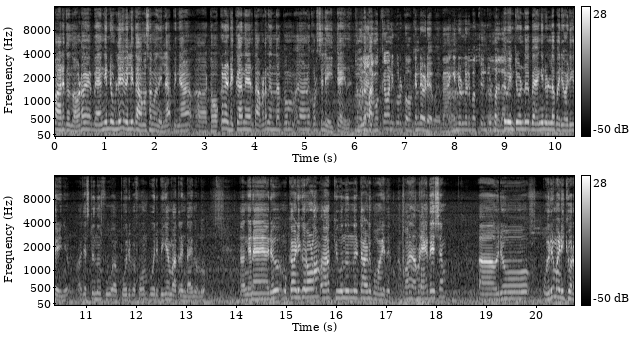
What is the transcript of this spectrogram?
മാറി തന്നു അവിടെ ബാങ്കിന്റെ ഉള്ളിൽ വലിയ താമസം വന്നില്ല. പിന്നെ ടോക്കൺ എടുക്കാൻ നേരത്തെ അവിടെ നിന്നപ്പം ആണ് കുറച്ച് ലേറ്റ് ആയത്. നമ്മൾ മണിക്കൂർ ടോക്കന്റെ ബാങ്കിന്റെ ഉള്ളിൽ പത്ത് മിനിറ്റ് കൊണ്ട് ബാങ്കിനുള്ള പരിപാടി കഴിഞ്ഞു. ജസ്റ്റ് ഒന്ന് ഫോൺ ഫോം പൂരിപ്പിക്കാൻ മാത്രമേ ഉണ്ടായിരുന്നുള്ളൂ. അങ്ങനെ ഒരു മുക്കാൽ മണിക്കൂറോളം ആ ക്യൂ നിന്നിട്ടാണ് പോയത്. അപ്പോൾ നമ്മൾ ഏകദേശം ഒരു ഒരു മണിക്കൂർ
